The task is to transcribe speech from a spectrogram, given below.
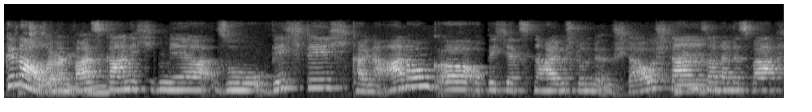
Genau, und dann war es Mhm. gar nicht mehr so wichtig, keine Ahnung, äh, ob ich jetzt eine halbe Stunde im Stau stand, Mhm. sondern es war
